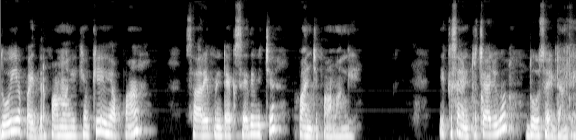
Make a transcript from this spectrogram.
ਦੋ ਹੀ ਆਪਾਂ ਇੱਧਰ ਪਾਵਾਂਗੇ, ਕਿਉਂਕਿ ਇਹ ਆਪਾਂ ਸਾਰੇ ਪਿੰਟੈਕਸ ਇਹਦੇ ਵਿੱਚ ਪੰਜ ਪਾਵਾਂਗੇ। ਇੱਕ ਸੈਂਟਰ ਚ ਆ ਜਾਊਗਾ, ਦੋ ਸਾਈਡਾਂ ਤੇ।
